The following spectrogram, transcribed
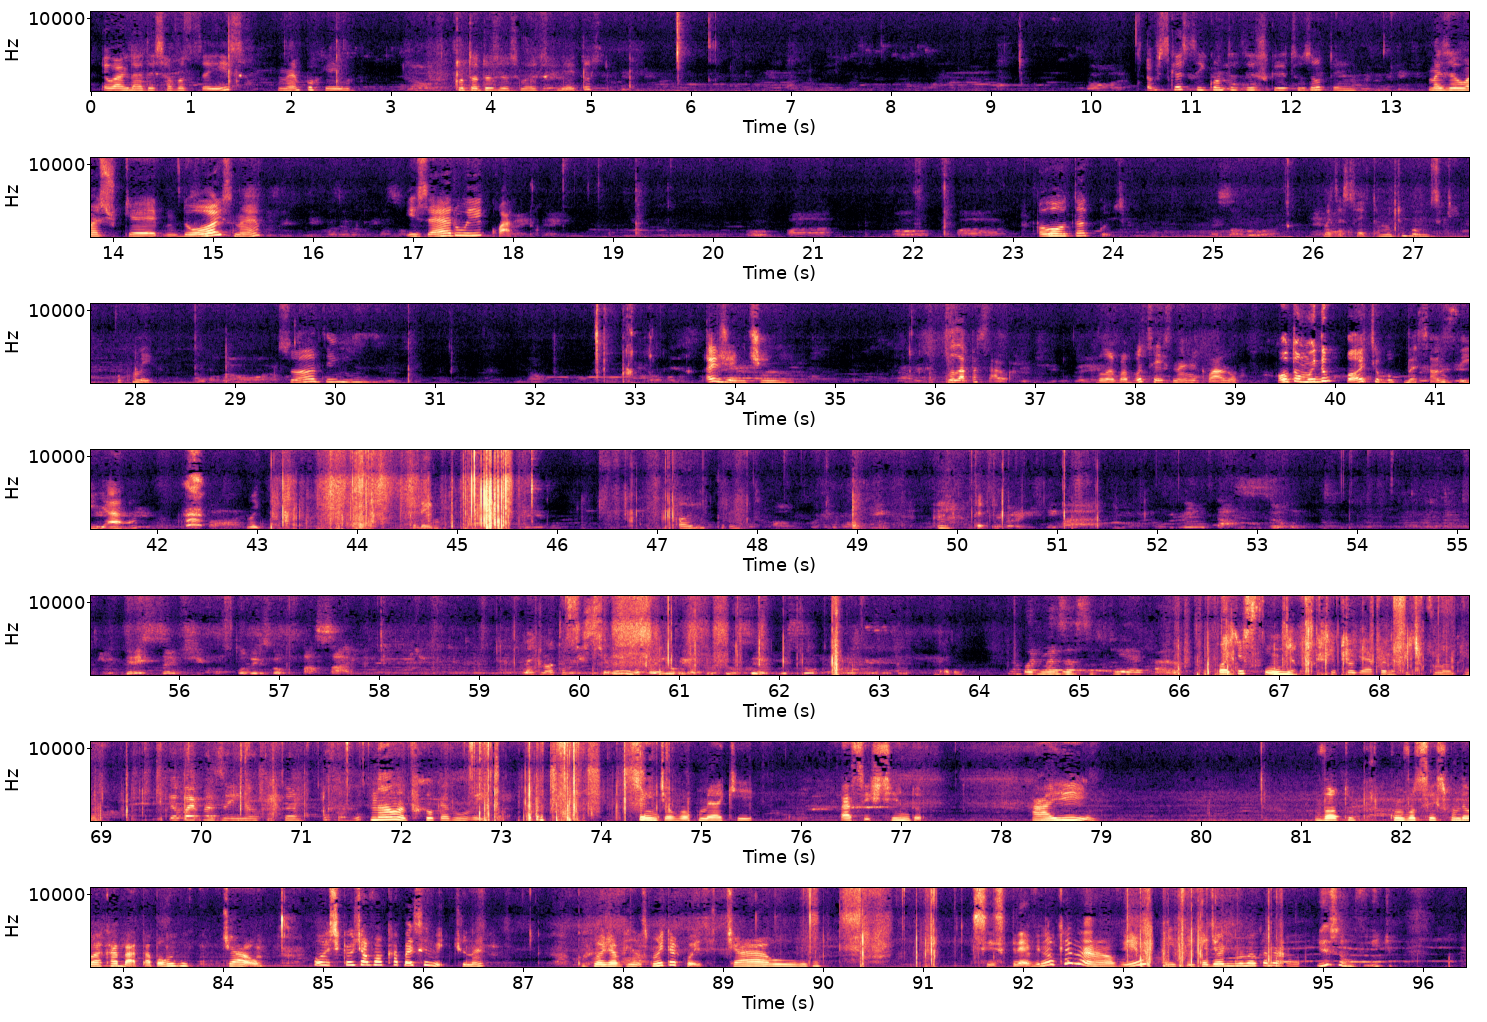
Eu agradeço a vocês, né? Porque com todos os meus inscritos. Eu esqueci quantos inscritos eu tenho. Mas eu acho que é dois, né? E zero e quatro. Ou outra coisa. Mas é sério, tá muito bom isso aqui. Vou comer. Sozinho. Ai, gente. Vou lá pra sala. Vou levar vocês, né? É claro. Ou tô muito forte, eu vou comer sozinha. Vem. Peraí. Ai, pronto. Hum, Peraí. Interessante com os poderes do passarinho. Meu irmão tá assistindo. Peraí. Não pode mais assistir, é, cara. Pode sim, é porque eu tô gravando vídeo pro meu canal. Então vai fazer canto, por favor. Não, é porque eu quero ver. Gente, eu vou comer aqui assistindo. Aí, volto com vocês quando eu acabar, tá bom? Tchau. Eu acho que eu já vou acabar esse vídeo, né? Porque eu já fiz muita coisa. Tchau. Se inscreve no canal, viu? E fica de olho no meu canal. Isso é um vídeo?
